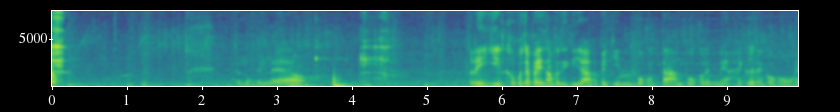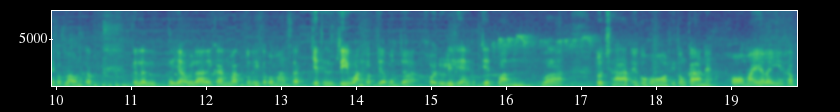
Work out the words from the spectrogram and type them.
นี่ครับจะลงเป็นแล้วตอนนี้ยีสต์เขาก็จะไปทำปฏิกิริยาครับไปกินพวกน้ำตาลพวกอะไรพวกเนี้ยให้เกิดแอลกอฮอล์ให้กับเรานะครับกันระยะเวลาในการหมักตัวนี้ก็ประมาณสัก 7-14 วันครับ เดี๋ยวผมจะคอยดูเรื่อยๆนะครับ 7 วันว่ารสชาติแอลกอฮอล์ที่ต้องการเนี่ยพอไหมอะไรเงี้ยครับ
